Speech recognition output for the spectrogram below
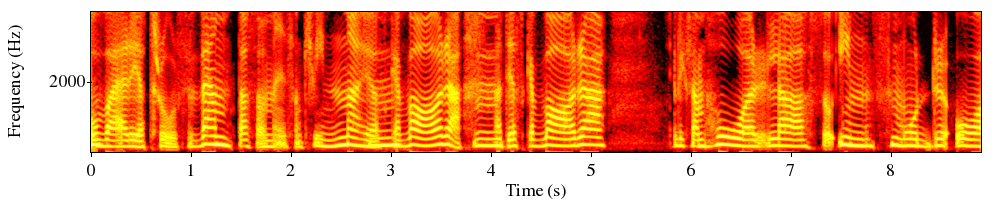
Och vad är det jag tror förväntas av mig som kvinna, hur jag ska vara. Att jag ska vara liksom hårlös och insmodd och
